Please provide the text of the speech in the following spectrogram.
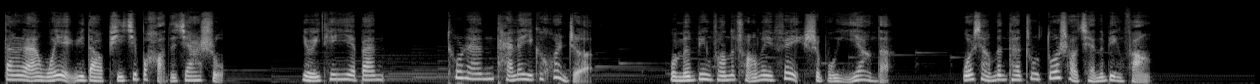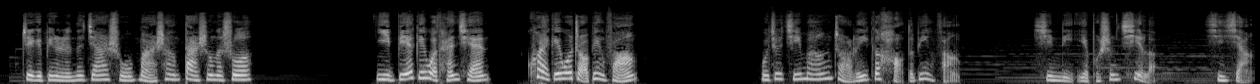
当然，我也遇到脾气不好的家属。有一天夜班，突然抬来一个患者，我们病房的床位费是不一样的。我想问他住多少钱的病房。这个病人的家属马上大声地说：“你别给我谈钱，快给我找病房。”我就急忙找了一个好的病房，心里也不生气了，心想：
